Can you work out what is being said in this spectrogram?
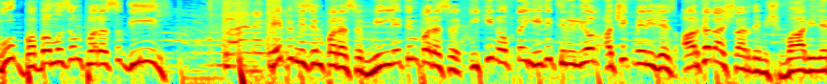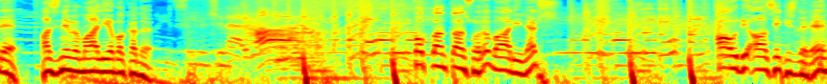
Bu babamızın parası değil. Hepimizin parası, milletin parası 2.7 trilyon açık vereceğiz arkadaşlar demiş valilere Hazine ve Maliye Bakanı. Toplantıdan sonra valiler Audi A8'lere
